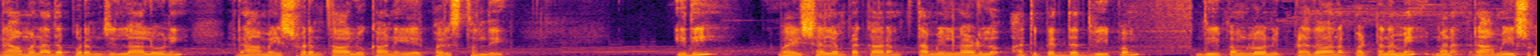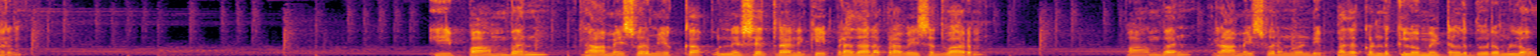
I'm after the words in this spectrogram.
రామనాథపురం జిల్లాలోని రామేశ్వరం తాలూకాని ఏర్పరుస్తుంది. ఇది వైశాల్యం ప్రకారం తమిళనాడులో అతిపెద్ద ద్వీపం. ద్వీపంలోని ప్రధాన పట్టణమే మన రామేశ్వరం. ఈ పాంబన్ రామేశ్వరం యొక్క పుణ్యక్షేత్రానికి ప్రధాన ప్రవేశ ద్వారం. పాంబన్ రామేశ్వరం నుండి పదకొండు కిలోమీటర్ల దూరంలో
